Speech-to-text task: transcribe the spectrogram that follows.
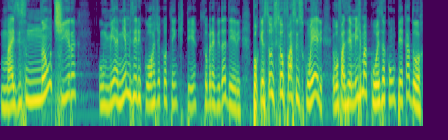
Mas isso não tira a minha misericórdia que eu tenho que ter sobre a vida dele. Porque se eu, se eu faço isso com ele, eu vou fazer a mesma coisa com o pecador.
